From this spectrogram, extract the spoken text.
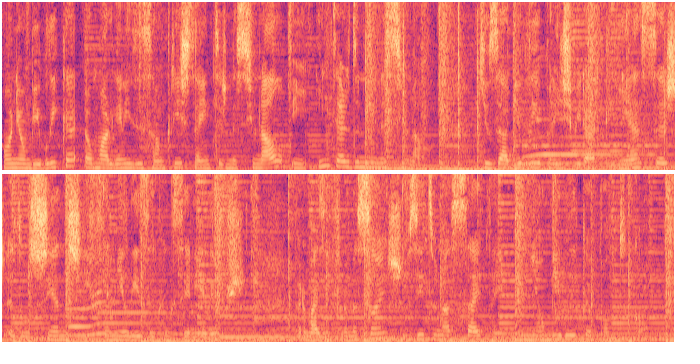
A União Bíblica é uma organização cristã internacional e interdenominacional que usa a Bíblia para inspirar crianças, adolescentes e famílias a conhecerem a Deus. Para mais informações, visite o nosso site em uniãobíblica.com.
